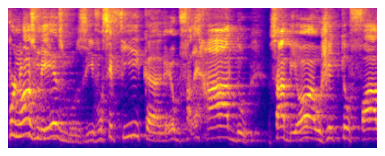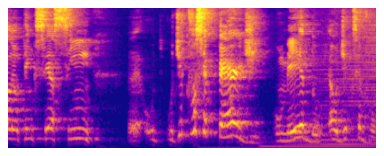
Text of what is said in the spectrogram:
por nós mesmos. E você fica, eu falo errado, sabe? Ó, o jeito que eu falo, eu tenho que ser assim. É, o, o dia que você perde o medo é o dia que você voa.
